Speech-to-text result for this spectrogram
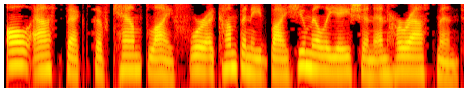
all aspects of camp life were accompanied by humiliation and harassment.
